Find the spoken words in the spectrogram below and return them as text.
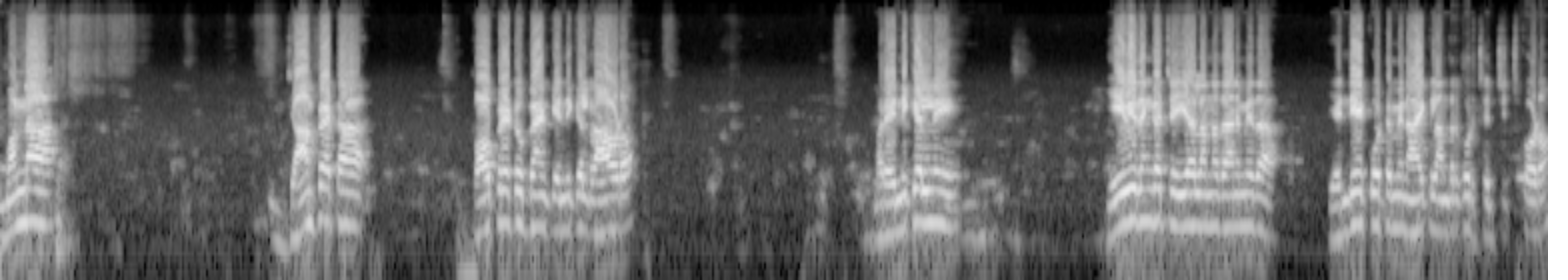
మొన్న జాంపేట కోఆపరేటివ్ బ్యాంక్ ఎన్నికలు రావడం మరి ఎన్నికల్ని ఏ విధంగా చేయాలన్న దాని మీద ఎన్డీఏ కూటమి నాయకులందరూ కూడా చర్చించుకోవడం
